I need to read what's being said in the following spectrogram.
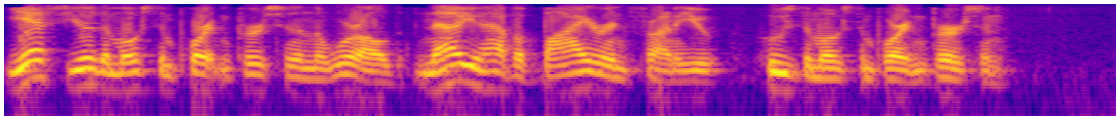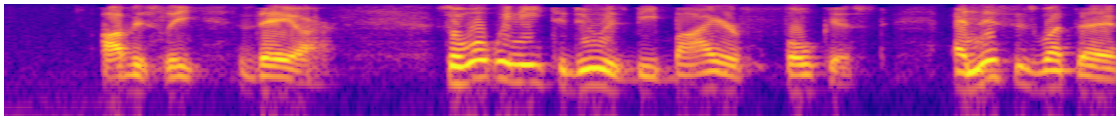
Yes, you're the most important person in the world. Now you have a buyer in front of you. Who's the most important person? Obviously, they are. So, what we need to do is be buyer focused. And this is what the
